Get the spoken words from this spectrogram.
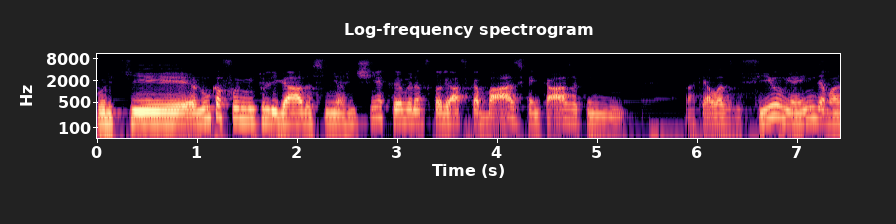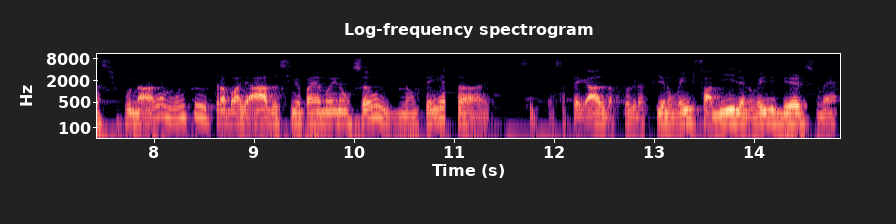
porque eu nunca fui muito ligado assim. A gente tinha câmera fotográfica básica em casa com aquelas de filme ainda, mas tipo nada muito trabalhado assim. Meu pai e minha mãe não são, não tem essa essa pegada da fotografia, não vem de família, não vem de berço, né?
